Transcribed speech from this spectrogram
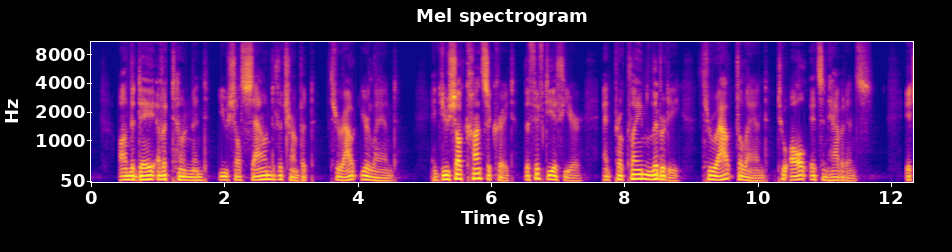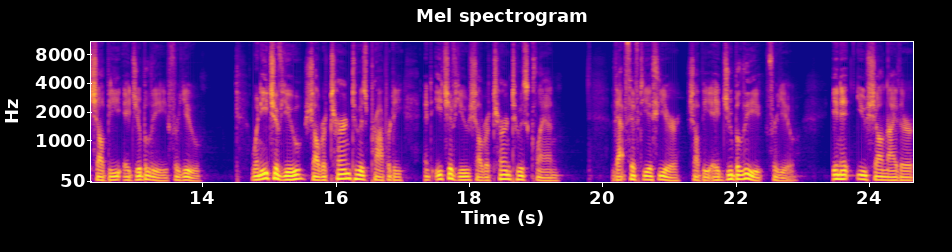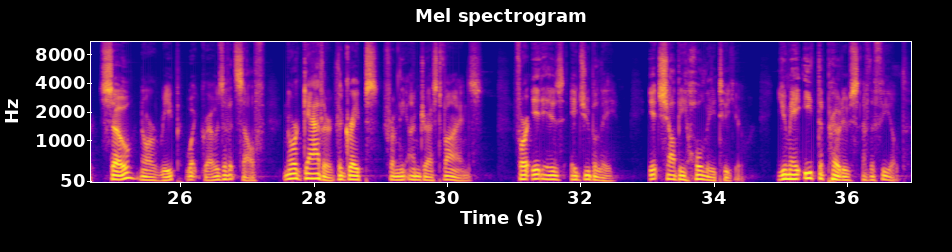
On the day of atonement you shall sound the trumpet throughout your land. And you shall consecrate the fiftieth year, and proclaim liberty throughout the land to all its inhabitants. It shall be a jubilee for you. When each of you shall return to his property, and each of you shall return to his clan, that fiftieth year shall be a jubilee for you. In it you shall neither sow nor reap what grows of itself, nor gather the grapes from the undressed vines. for it is a jubilee. It shall be holy to you. You may eat the produce of the field.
